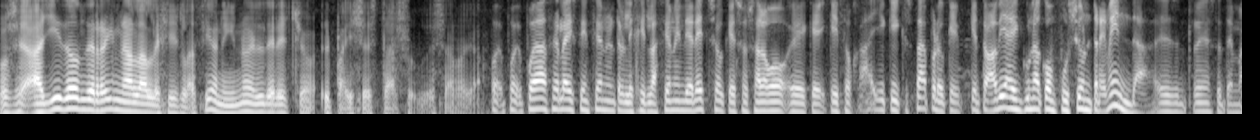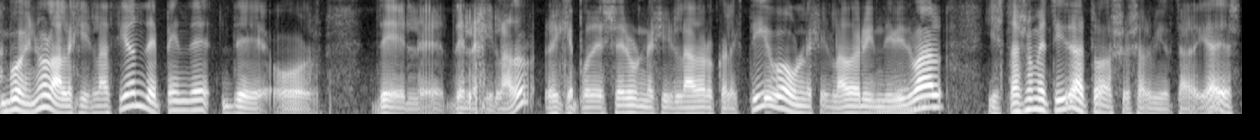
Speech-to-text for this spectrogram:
O sea, allí donde reina la legislación y no el derecho, el país está subdesarrollado. ¿Puede hacer la distinción entre legislación y derecho? Que eso es algo eh, que, hizo Hayek y que está, pero que, todavía hay una confusión tremenda en este tema. Bueno, la legislación depende de, del, del, legislador, que puede ser un legislador colectivo o un legislador individual, y está sometida a todas sus arbitrariedades.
